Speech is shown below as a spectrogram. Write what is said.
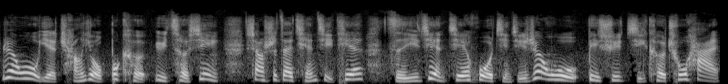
任务也常有不可预测性，像是在前几天，紫夷舰接。获紧急任务必须即刻出海，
